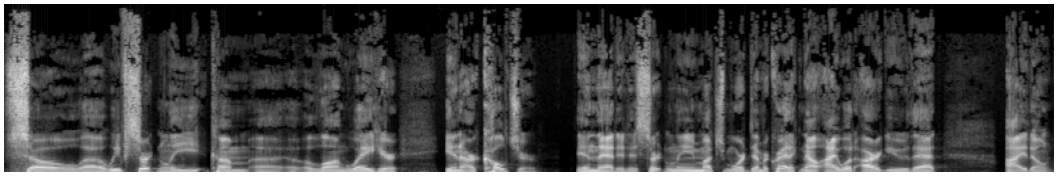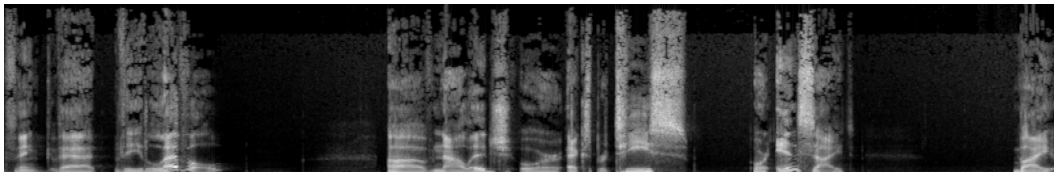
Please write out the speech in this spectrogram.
So uh, we've certainly come uh, a long way here in our culture in that it is certainly much more democratic. Now, I would argue that I don't think that the level of knowledge or expertise or insight by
